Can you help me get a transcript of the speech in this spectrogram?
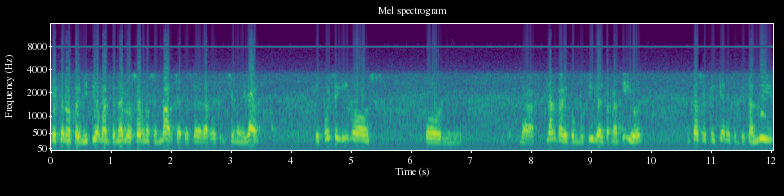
esto nos permitió mantener los hornos en marcha a pesar de las restricciones de gas. Después seguimos con las plantas de combustible alternativos, un caso especial es el de San Luis,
